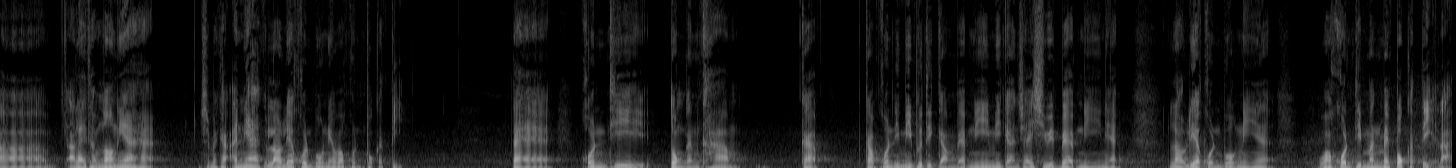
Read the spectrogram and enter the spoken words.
ออะไรทำนองเนี้ยฮะใช่ไหมครับอันเนี้ยเราเรียกคนพวกนี้ว่าคนปกติ แต่คนที่ตรงกันข้ามกับกับคนที่มีพฤติกรรมแบบนี้มีการใช้ชีวิตแบบนี้เนี่ยเราเรียกคนพวกนี้ว่าคนที่มันไม่ปกติละ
